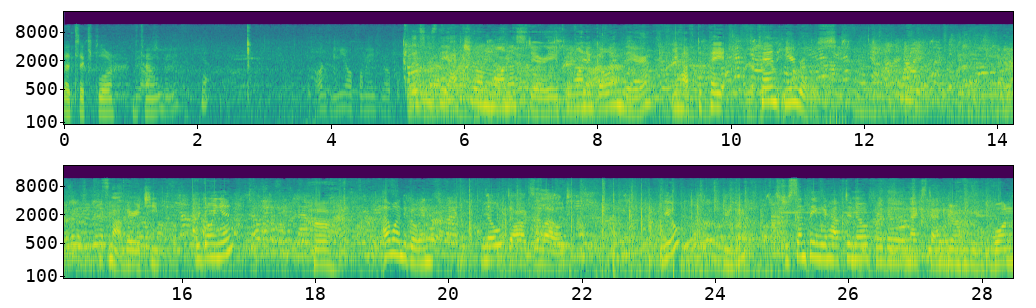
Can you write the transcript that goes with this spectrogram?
Let's explore the town. This is the actual monastery. If you want to go in there, you have to pay 10 euros. It's not very cheap. We're going in? Uh, I want to go in. No dogs allowed. You? It's just something we have to know for the next time we come here. one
